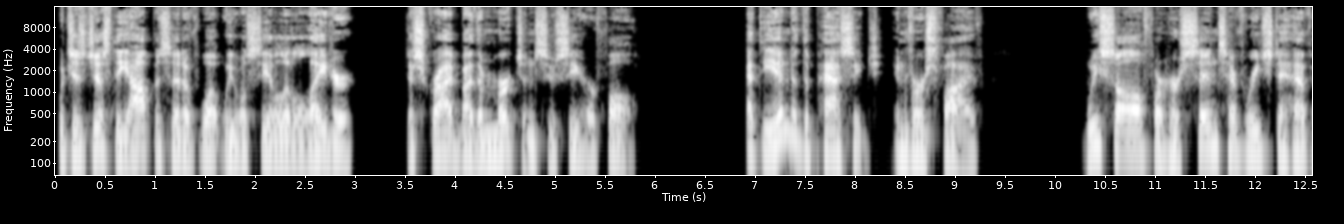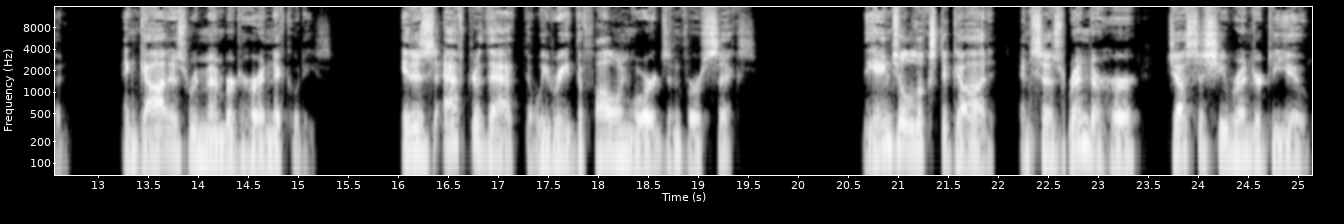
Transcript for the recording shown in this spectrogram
which is just the opposite of what we will see a little later described by the merchants who see her fall. At the end of the passage, in verse 5, we saw, For her sins have reached to heaven, and God has remembered her iniquities. It is after that that we read the following words in verse 6 The angel looks to God and says, Render her just as she rendered to you,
